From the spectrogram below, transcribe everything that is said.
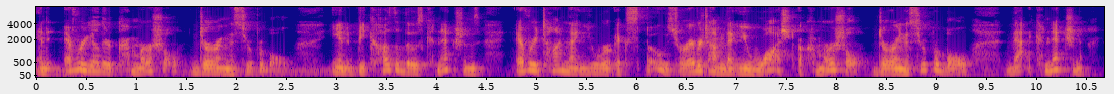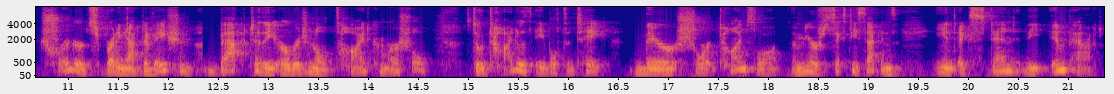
and every other commercial during the Super Bowl. And because of those connections, every time that you were exposed or every time that you watched a commercial during the Super Bowl, that connection triggered spreading activation back to the original Tide commercial. So Tide was able to take their short time slot, a mere 60 seconds, and extend the impact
